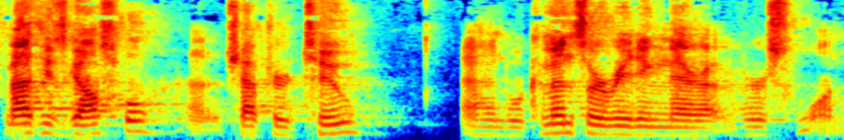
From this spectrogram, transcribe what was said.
It's Matthew's Gospel, uh, chapter 2, and we'll commence our reading there at verse 1.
